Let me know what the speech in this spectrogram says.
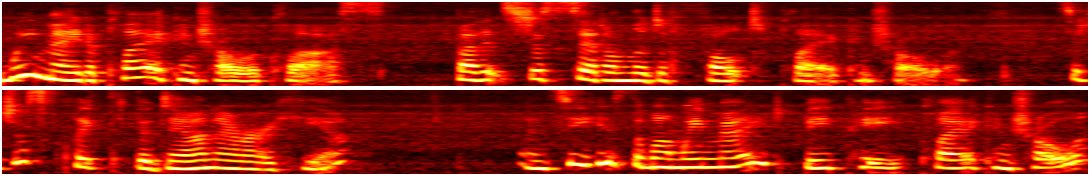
We made a player controller class, but it's just set on the default player controller. So just click the down arrow here and see, here's the one we made, BP Player Controller.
